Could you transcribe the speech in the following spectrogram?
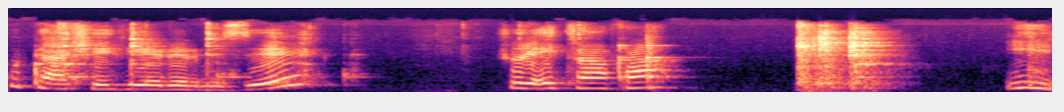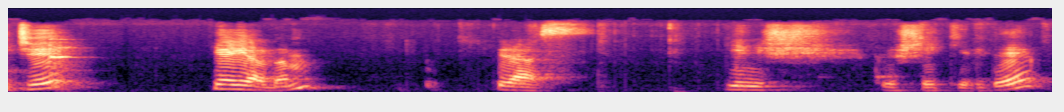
Bu tel şehriyelerimizi şöyle etrafa iyice yayalım. Biraz geniş bir şekilde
